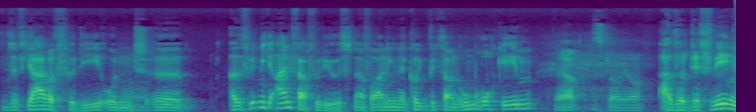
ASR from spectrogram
des Jahres für die und äh, also es wird nicht einfach für die Hüstener, vor allen Dingen, da wird es auch einen Umbruch geben. Ja, das glaube ich auch. Also deswegen,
